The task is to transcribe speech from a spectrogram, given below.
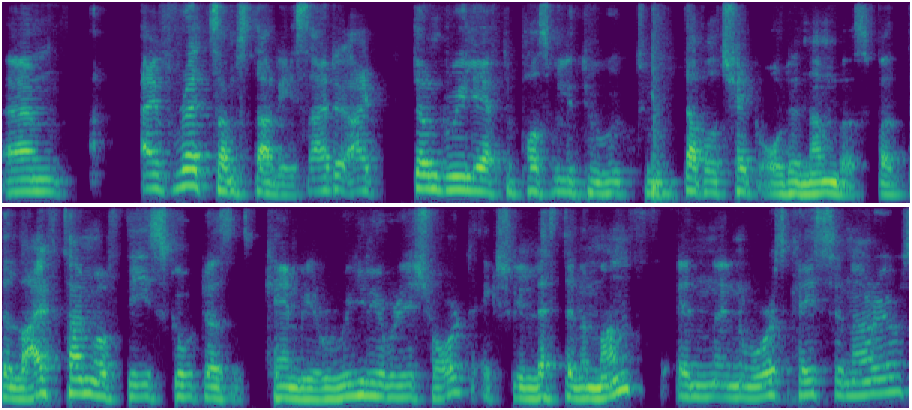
Um, I've read some studies. I, I don't really have the possibility to, to double check all the numbers, but the lifetime of these scooters can be really, really short, actually less than a month in, in worst case scenarios.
